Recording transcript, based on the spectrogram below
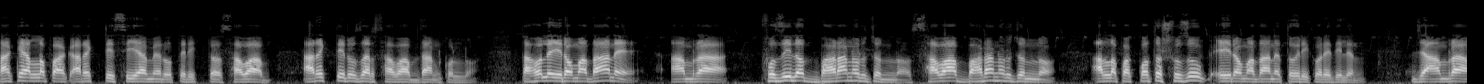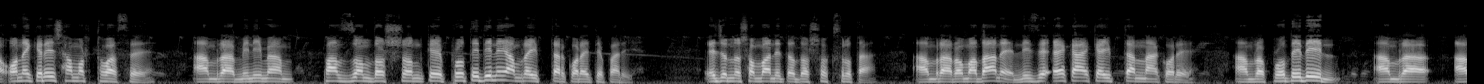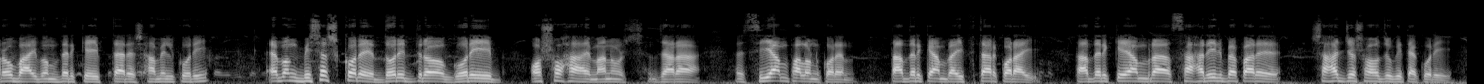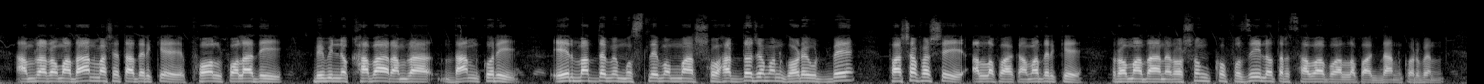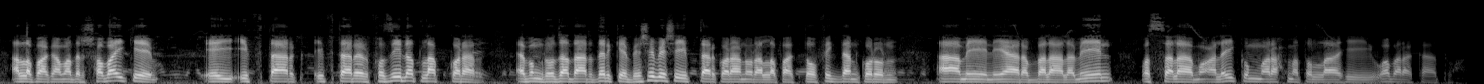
তাকে আল্লাহ পাক আরেকটি সিয়ামের অতিরিক্ত সওয়াব, আরেকটি রোজার সওয়াব দান করল। তাহলে এই রমাদানে আমরা ফজিলত বাড়ানোর জন্য, সওয়াব বাড়ানোর জন্য আল্লাহ পাক কত সুযোগ এই রমাদানে তৈরি করে দিলেন যে আমরা অনেকেরই সামর্থ্য আছে, আমরা মিনিমাম পাঁচজন দর্শনকে প্রতিদিনই আমরা ইফতার করাইতে পারি। এজন্য সম্মানিত দর্শক শ্রোতা, আমরা রমাদানে নিজে একা একা ইফতার না করে আমরা প্রতিদিন আমরা আরও ভাই বোনদেরকে ইফতারে সামিল করি এবং বিশেষ করে দরিদ্র, গরিব, অসহায় মানুষ যারা সিয়াম পালন করেন, তাদেরকে আমরা ইফতার করাই। তাদেরকে আমরা সাহারির ব্যাপারে সাহায্য সহযোগিতা করি। আমরা রমাদান মাসে তাদেরকে ফল, ফলাদি বিভিন্ন খাবার আমরা দান করি। এর মাধ্যমে মুসলিম উম্মার সৌহার্দ্য যেমন গড়ে উঠবে, পাশাপাশি আল্লাপাক আমাদেরকে রমাদানের অসংখ্য ফজিলতার সবাব আল্লাপাক দান করবেন। আল্লাপাক আমাদের সবাইকে এই ইফতার, ইফতারের ফজিলত লাভ করার এবং রোজাদারদেরকে বেশি বেশি ইফতার করানোর আল্লাপাক তৌফিক দান করুন। আমিন। ইয়া রব্বাল আলমিন। আসসালামু আলাইকুম রহমতুল্লাহি ওবরাকাতুহ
